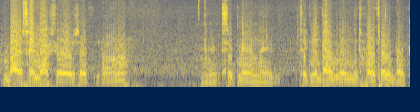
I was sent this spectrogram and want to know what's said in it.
I'm about to say more stories that, I don't know. Like, Superman, like, taking a dump and the whole toilet broke.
